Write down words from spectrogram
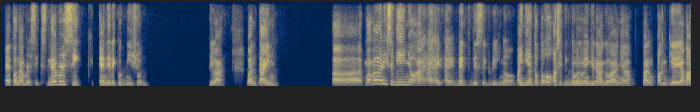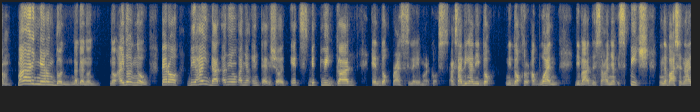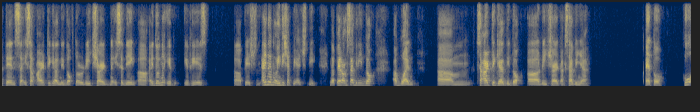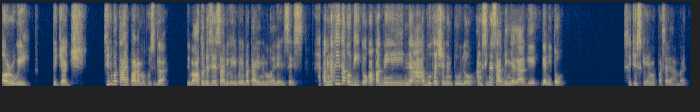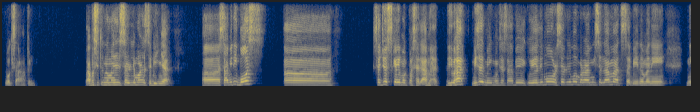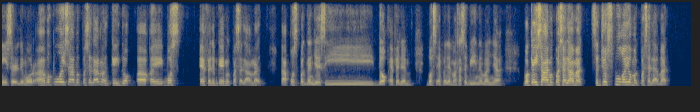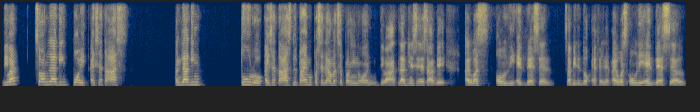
Eto number six. Never seek any recognition. Di ba? One time, Ah, uh, maaaring sabihin nyo, I, I, I beg to disagree, no? Ay, hindi yan totoo kasi tignan mo naman yung ginagawa niya, parang pangyayabang. Maaaring meron doon na ganun. No, I don't know. Pero behind that, ano yung kanyang intention? It's between God and Doc Francis Lea Marcos. Ang sabi nga ni Doc ni Dr. Abuan, 'di ba, dun sa kanyang speech na nabasa natin sa isang article ni Dr. Richard na isa ding uh, I don't know if if he is uh, PhD. I don't know, hindi siya PhD. No, pero ang sabi ni Doc Abuan, um, sa article ni Doc uh, Richard, ang sabi niya, eto, who are we to judge? Sino ba tayo para manghusga? Di ba? Katulad sinasabi ko, iba-iba tayo ng mga lenses. Ang nakita ko dito, kapag may naaabutan siya ng tulong, ang sinasabi niya lagi, ganito, sa Diyos kayo magpasalamat, huwag sa akin. Tapos ito naman si Sir Lemar, sabi niya, uh, sabi ni boss, uh, sa Diyos kayo magpasalamat, di ba? Minsan may magsasabi, Kuya Limor, Sir Limor, maraming salamat. Sabi naman ni ni Sir Limor, ah, wag po kayo sa magpasalamat kay Doc uh, kay Boss FLM kayo magpasalamat. Tapos pag nandiyan si Doc FLM, Boss FLM, ang sasabihin naman niya, wag kayo sa magpasalamat. Sa Diyos po kayo magpasalamat. Di ba? So ang laging point ay sa taas. Ang laging turo ay sa taas. Doon tayo magpasalamat sa Panginoon. Di ba? At lagi niya sinasabi, I was only a vessel. Sabi ni Doc FLM, I was only a vessel,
